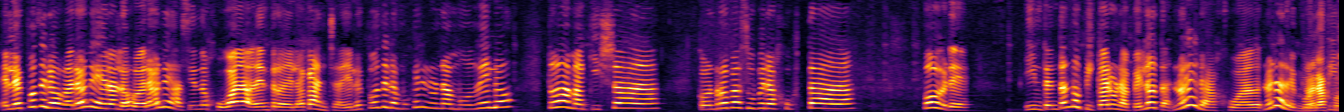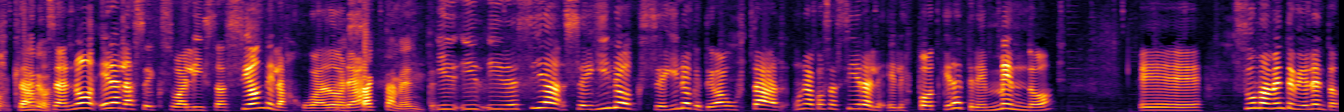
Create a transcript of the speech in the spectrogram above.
el spot de los varones eran los varones haciendo jugada dentro de la cancha y el spot de las mujeres era una modelo toda maquillada, con ropa súper ajustada, pobre, intentando picar una pelota. No era jugador, no era No era ju- deportista, claro. o sea, no era la sexualización de la jugadora. exactamente. Y, y- y decía, seguí lo, seguí lo que te va a gustar. Una cosa así era el, el spot, que era tremendo, eh, sumamente violento.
